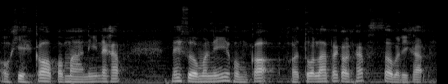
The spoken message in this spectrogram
โอเค ก็ประมาณนี้นะครับ ในส่วนวันนี้ผมก็ขอตัวลาไปก่อนครับ สวัสดีครับ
